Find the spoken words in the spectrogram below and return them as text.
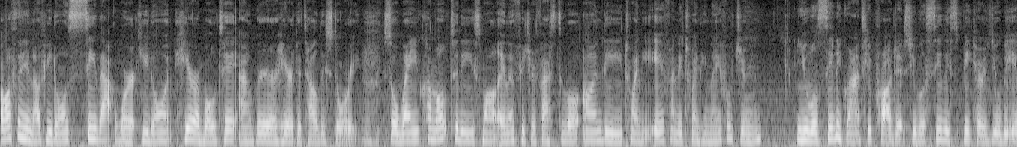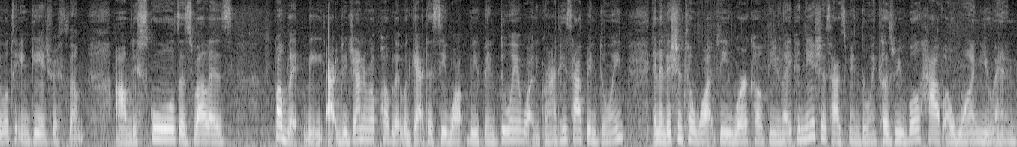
often enough you don't see that work, you don't hear about it, and we're here to tell the story. So when you come out to the Small Island Future Festival on the 28th and the 29th of June, you will see the grantee projects, you will see the speakers, you'll be able to engage with them. Um, the schools as well as public, the, uh, the general public will get to see what we've been doing, what the grantees have been doing, in addition to what the work of the United Nations has been doing, because we will have a one UN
